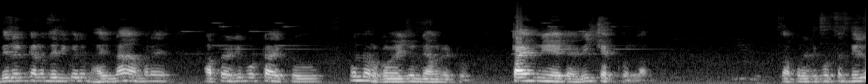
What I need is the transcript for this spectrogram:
দিলেন কেন দেরি করে? ভাই, না মানে আপনার রিপোর্টটা একটু অন্যরকম, এই জন্য আমরা একটু টাইম নিয়ে এটা রিচেক করলাম। তারপরে রিপোর্টটা দিল,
